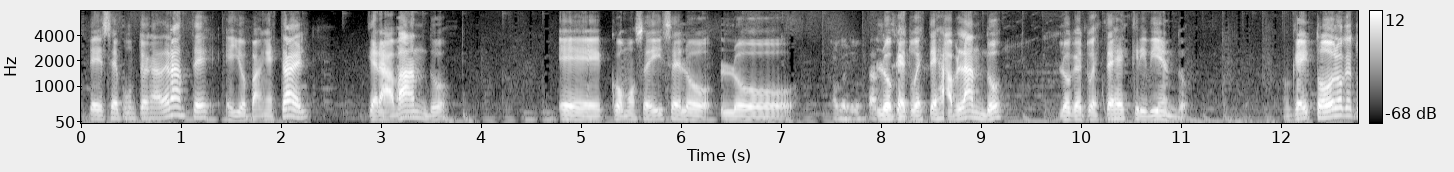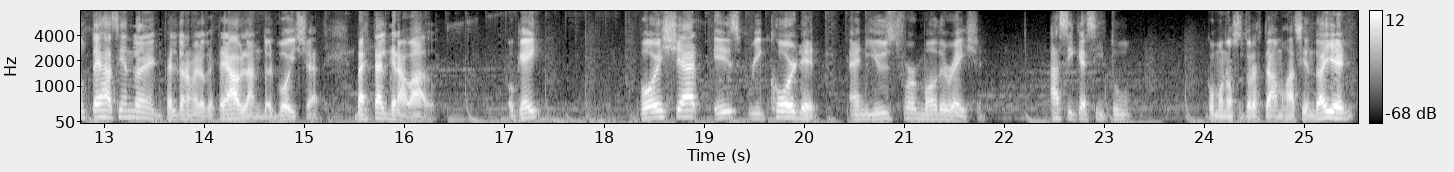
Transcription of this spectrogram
de ese punto en adelante, ellos van a estar grabando, eh, ¿cómo se dice? Lo, lo, lo que tú estés hablando, lo que tú estés escribiendo. ¿Ok? Todo lo que tú estés haciendo, en el, perdóname, lo que estés hablando, el voice chat, va a estar grabado. ¿Ok? Voice chat is recorded and used for moderation. Así que si tú, como nosotros estábamos haciendo ayer,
